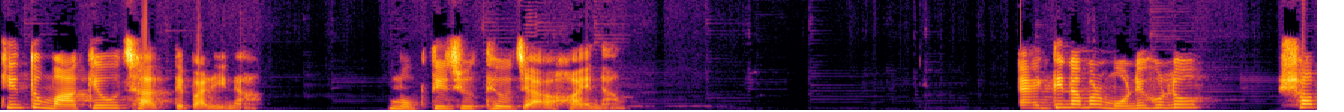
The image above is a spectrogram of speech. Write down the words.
কিন্তু মাকেও ছাড়তে পারি না। মুক্তিযুদ্ধেও যাওয়া হয় না। একদিন আমার মনে হলো, সব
